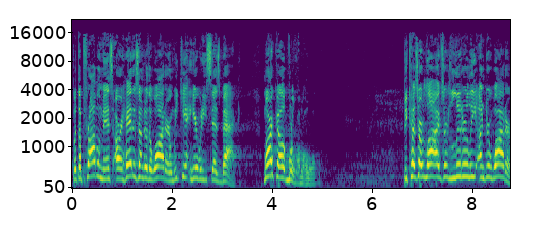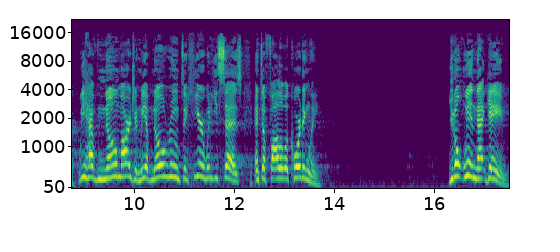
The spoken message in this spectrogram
But the problem is, our head is under the water, and we can't hear what he says back. Marco, because our lives are literally underwater. We have no margin, we have no room to hear what he says and to follow accordingly. You don't win that game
